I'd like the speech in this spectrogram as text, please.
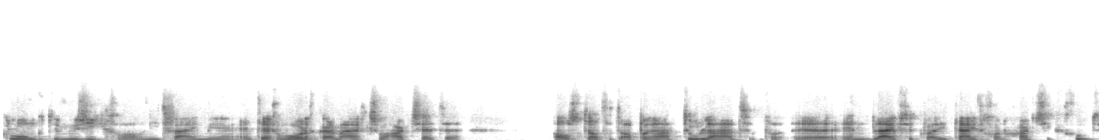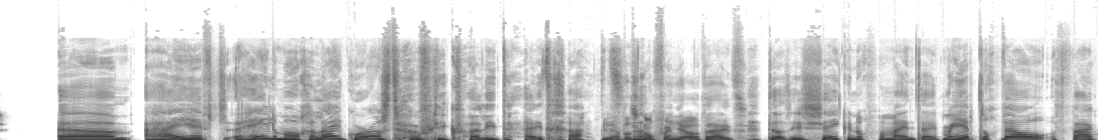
klonk de muziek gewoon niet fijn meer. En tegenwoordig kan je hem eigenlijk zo hard zetten als dat het apparaat toelaat. Uh, en blijft de kwaliteit gewoon hartstikke goed. Um, hij heeft helemaal gelijk hoor, als het over die kwaliteit gaat. Ja, dat is nog van jouw tijd. Dat is zeker nog van mijn tijd. Maar je hebt toch wel vaak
